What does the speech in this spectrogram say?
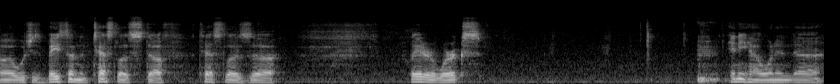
uh, which is based on the Tesla stuff, Tesla's uh, later works. Anyhow, when in, uh,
